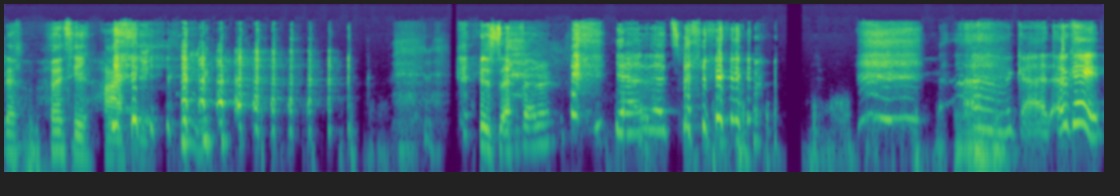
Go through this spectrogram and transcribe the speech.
the Pussy Posse. Is that better? yeah, that's better. oh my god. Okay.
